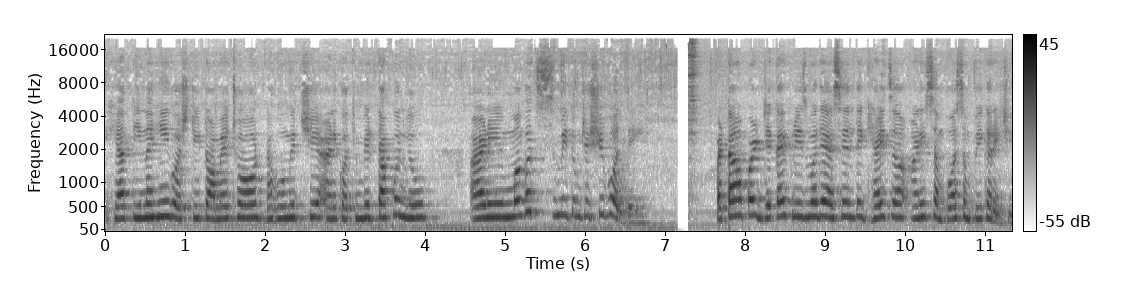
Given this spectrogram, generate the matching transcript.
ह्या तीनही गोष्टी टॉमॅटो ढबू मिरची आणि कोथिंबीर टाकून घेऊ. आणि मगच मी तुमच्याशी बोलते. पटापट जे काही फ्रीजमध्ये असेल ते घ्यायचं आणि संपवा संपवी करायची.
